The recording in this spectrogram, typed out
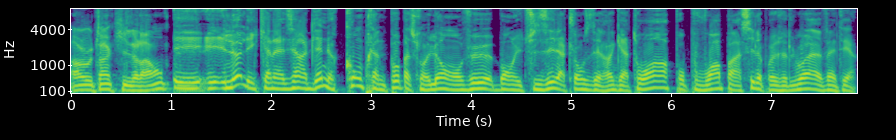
en autant qu'ils rampent. Et, et là, les Canadiens anglais ne comprennent pas parce que là, on veut bon utiliser la clause dérogatoire pour pouvoir passer le projet de loi à 21.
